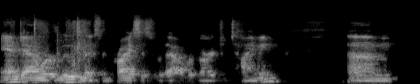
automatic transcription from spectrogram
and downward movements in prices without regard to timing. Um,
